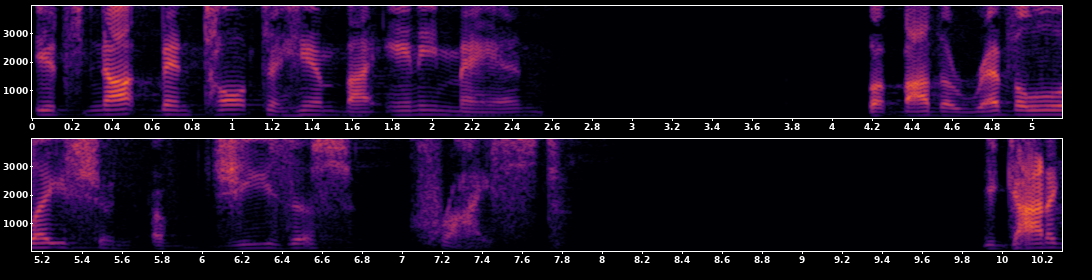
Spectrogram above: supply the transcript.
it's not been taught to him by any man but by the revelation of Jesus Christ. You gotta,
